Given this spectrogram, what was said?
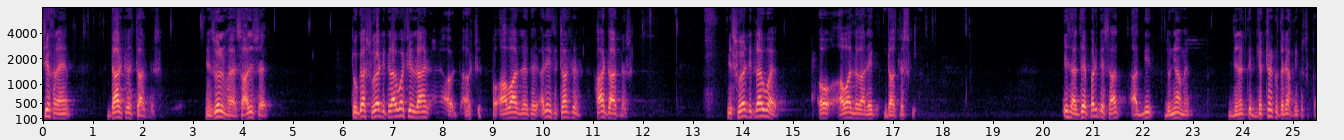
چیخ رہے ہیں ڈارکنیس ڈارکنیس یعنی ظلم ہے، سازش ہے۔ تو کیا سورج نکلا ہوا چل رہا ہے؟ آواز لے کے، ارے ڈارکنیس ہارڈ ڈارکنیس یہ سورج نکلا ہوا ہے اور آواز لگا رہے ڈارکنیس کی۔ اس ادھے پر کے ساتھ آدمی دنیا میں جنت کے ڈاکٹر کو دریافت نہیں کر سکتا۔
